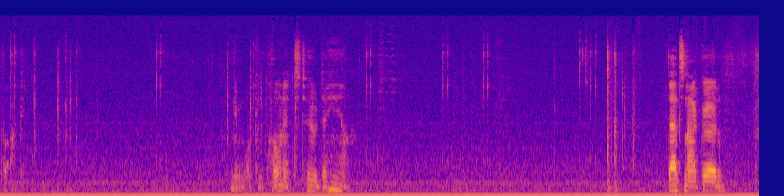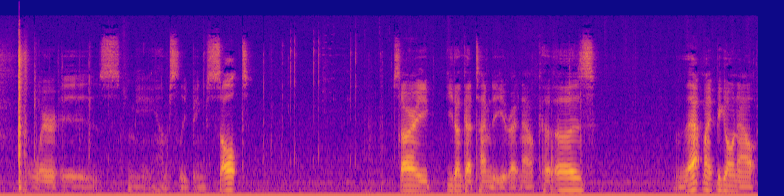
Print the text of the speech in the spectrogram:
Fuck. Need more components too, damn. That's not good. Where is me? I'm sleeping. Salt. Sorry, you don't got time to eat right now, cause that might be going out,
